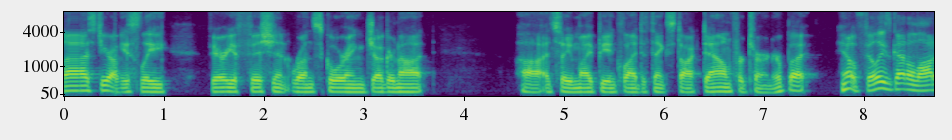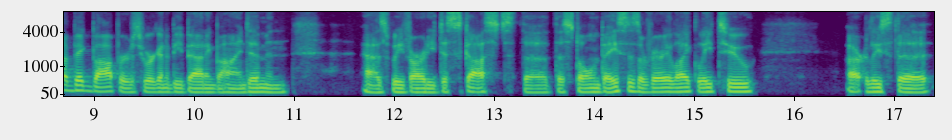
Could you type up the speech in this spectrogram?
last year. Obviously, very efficient run scoring juggernaut, uh, and so you might be inclined to think stock down for Turner. But you know, Philly's got a lot of big boppers who are going to be batting behind him, and as we've already discussed, the the stolen bases are very likely to, or at least the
